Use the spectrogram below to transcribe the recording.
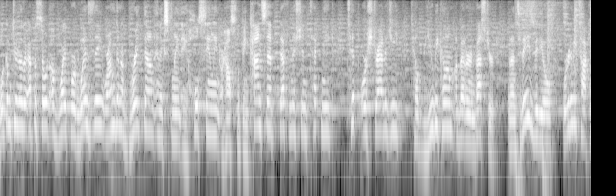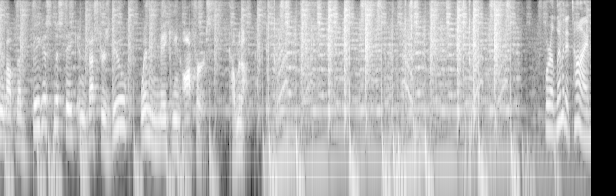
Welcome to another episode of Whiteboard Wednesday, where I'm to break down and explain a wholesaling or house flipping concept, definition, technique, tip, or strategy to help you become a better investor. And on today's video, we're to be talking about the biggest mistake investors do when making offers. Coming up. For a limited time,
